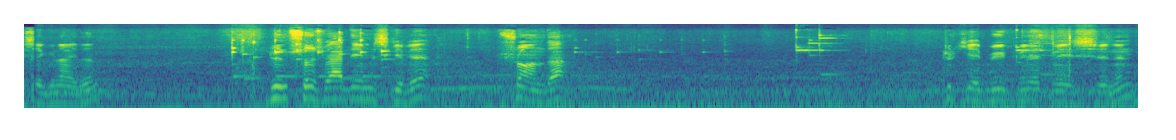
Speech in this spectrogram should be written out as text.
Herkese günaydın. Dün söz verdiğimiz gibi şu anda Türkiye Büyük Millet Meclisi'nin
